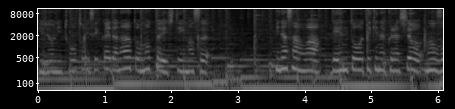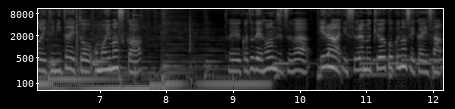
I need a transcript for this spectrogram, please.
非常に尊い世界だなと思ったりしています。皆さんは伝統的な暮らしを覗いてみたいと思いますか？ということで本日はイラン・イスラム共和国の世界遺産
